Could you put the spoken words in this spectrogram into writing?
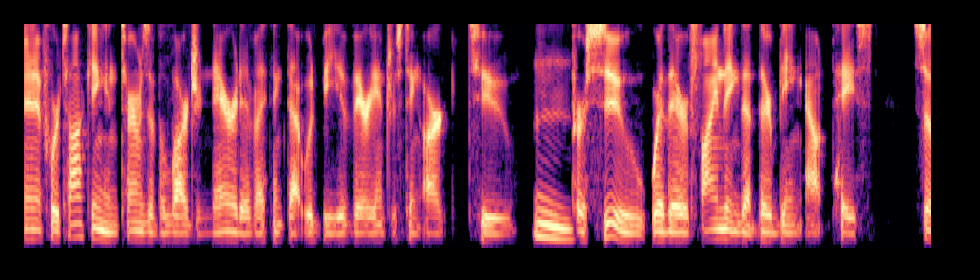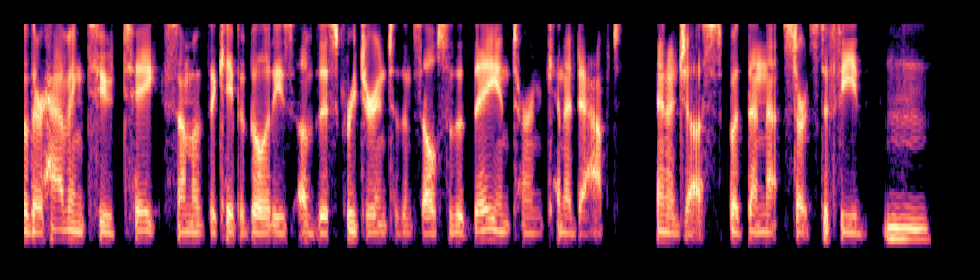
And if we're talking in terms of a larger narrative, I think that would be a very interesting arc to Mm. pursue where they're finding that they're being outpaced. So they're having to take some of the capabilities of this creature into themselves so that they in turn can adapt and adjust. But then that starts to feed Mhm.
